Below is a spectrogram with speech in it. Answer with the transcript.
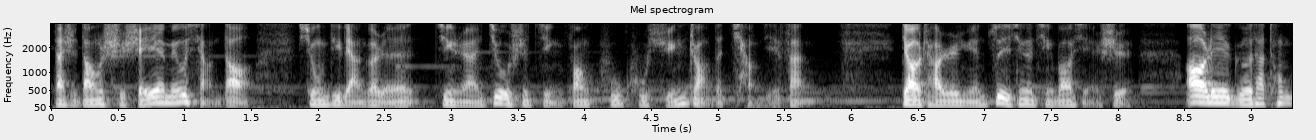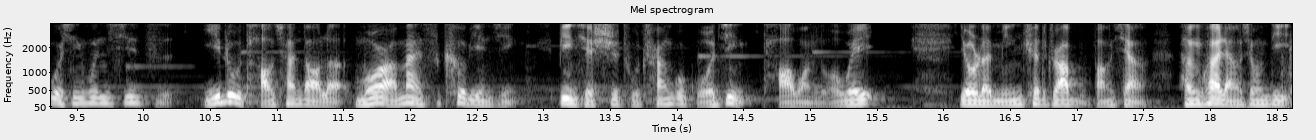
但是当时谁也没有想到，兄弟两个人竟然就是警方苦苦寻找的抢劫犯。调查人员最新的情报显示。奥列格他通过新婚妻子一路逃窜到了摩尔曼斯克边境，并且试图穿过国境逃往挪威。有了明确的抓捕方向，很快两兄弟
